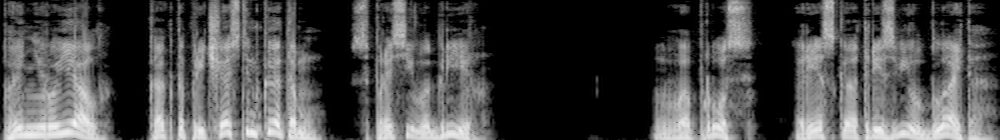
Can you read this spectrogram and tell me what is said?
«Пенни Роял как-то причастен к этому?» — спросила Грир. Вопрос резко отрезвил Блайта.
